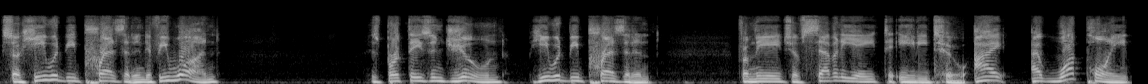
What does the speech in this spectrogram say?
So he would be president if he won. His birthday's in June. He would be president from the age of 78 to 82. I at what point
